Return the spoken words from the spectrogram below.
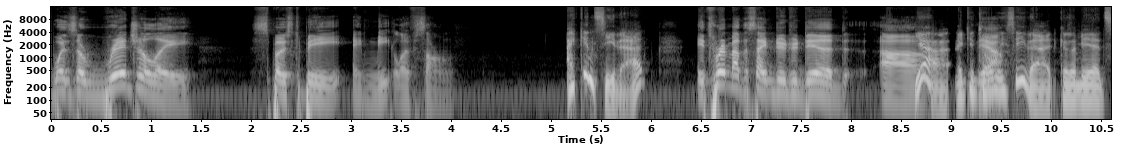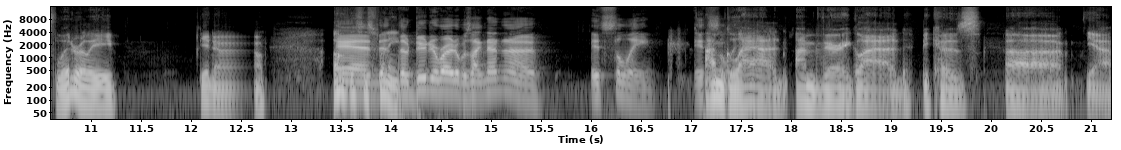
was originally supposed to be a Meatloaf song. I can see that. It's written by the same dude who did. Uh, yeah, I can yeah. totally see that because I mean, it's literally, you know. Oh, this and is funny. the dude who wrote it was like, no, no, no, it's Celine. It's I'm glad. I'm very glad because, uh, yeah.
